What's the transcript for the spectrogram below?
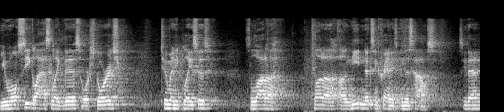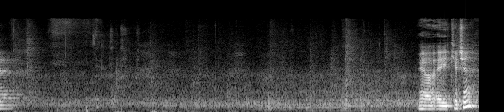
you won't see glass like this or storage too many places. It's a lot of, a lot of uh, neat nooks and crannies in this house. See that? You have a kitchen.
